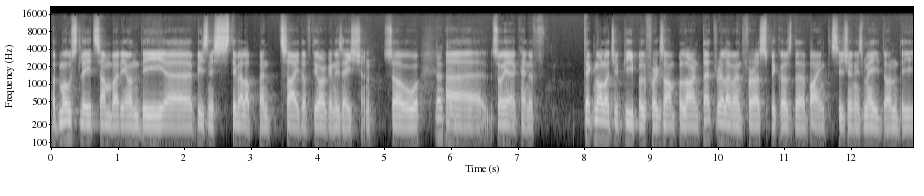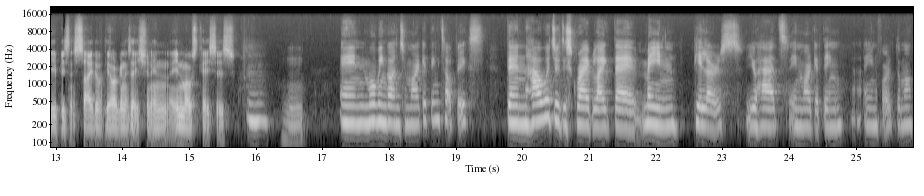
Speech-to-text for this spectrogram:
but mostly it's somebody on the uh, business development side of the organization. So, okay. uh, so yeah, kind of technology people, for example, aren't that relevant for us because the buying decision is made on the business side of the organization in, in most cases. Mm-hmm. Mm. And moving on to marketing topics, then how would you describe like the main pillars you had in marketing uh, in Fortumo?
